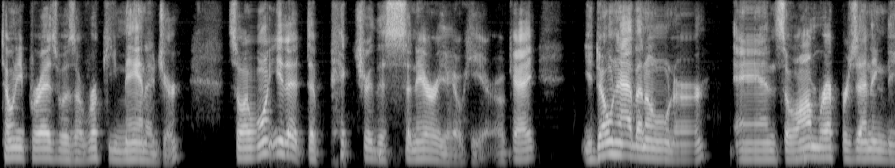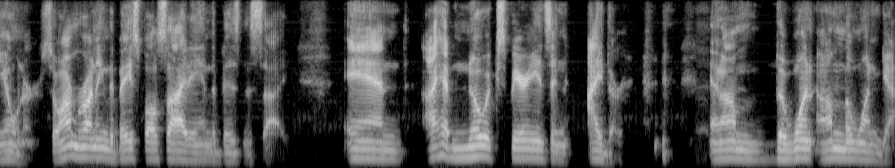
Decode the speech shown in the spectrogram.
Tony Perez was a rookie manager. So I want you to, to picture this scenario here. Okay. You don't have an owner. And so I'm representing the owner. So I'm running the baseball side and the business side. And I have no experience in either. and I'm the one, I'm the one guy.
